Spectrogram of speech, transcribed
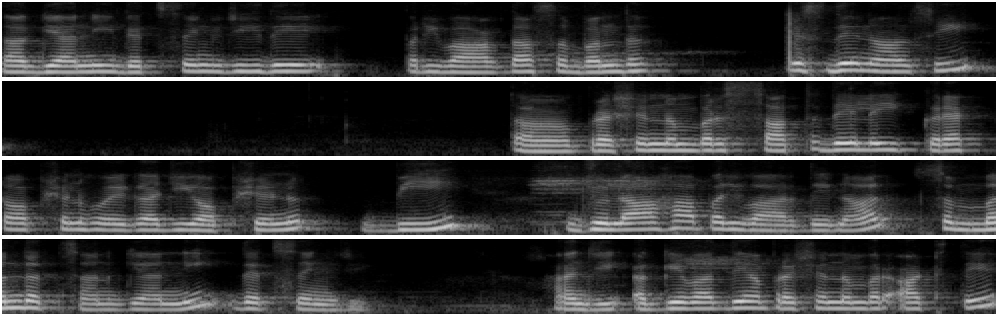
ਤਾਂ ਗਿਆਨੀ ਦਿੱਤ ਸਿੰਘ ਜੀ ਦੇ ਪਰਿਵਾਰ ਦਾ ਸੰਬੰਧ ਕਿਸ ਦੇ ਨਾਲ ਸੀ? ਤਾਂ ਪ੍ਰਸ਼ਨ ਨੰਬਰ 7 ਦੇ ਲਈ ਕਰੈਕਟ ਆਪਸ਼ਨ ਹੋਏਗਾ ਜੀ ਆਪਸ਼ਨ ਬੀ ਜੁਲਾਹਾ ਪਰਿਵਾਰ ਦੇ ਨਾਲ ਸੰਬੰਧਿਤ ਸਨ ਗਿਆਨੀ ਦਿੱਤ ਸਿੰਘ ਜੀ। ਹਾਂਜੀ, ਅੱਗੇ ਵਧਦੇ ਹਾਂ ਪ੍ਰਸ਼ਨ ਨੰਬਰ 8 ਤੇ।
